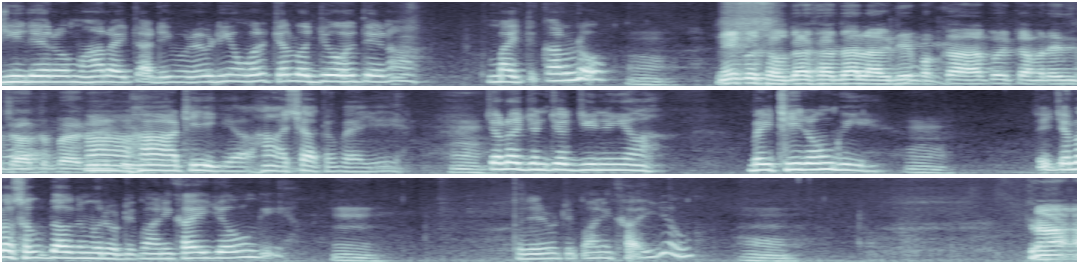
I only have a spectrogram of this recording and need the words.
ਜੀਂਦੇ ਰਹੋ ਮਹਾਰਾਜ ਤੁਹਾਡੀ ਬੜੀ ਉਮਰ ਚਲੋ ਜੋ ਦੇਣਾ ਮੈਂ ਕਰ ਲੋ ਹਾਂ। ਨਹੀਂ ਕੋਈ ਸੌਦਾ ਸਾਦਾ ਲੱਗ ਜੇ ਪੱਕਾ ਕੋਈ ਕਮਰੇ ਦੀ ਛੱਤ ਪੈ ਜੇ ਹਾਂ ਹਾਂ ਠੀਕ ਆ ਹਾਂ ਛੱਤ ਪੈ ਜੇ। ਹਾਂ। ਚਲੋ ਜਿੰਨ ਚਿਰ ਜੀਨੀ ਆ ਬੈਠੀ ਰਹੂੰਗੀ। ਹੂੰ। ਤੇ ਚਲੋ ਸੌਦਾ ਤੇ ਮੈਂ ਰੋਟੀ ਪਾਣੀ ਖਾਈ ਜਾਊਂਗੀ। ਹੂੰ। ਤੇ ਰੋਟੀ ਪਾਣੀ ਖਾਈ ਜਾਊਂ। ਹੂੰ। ਤਾਂ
